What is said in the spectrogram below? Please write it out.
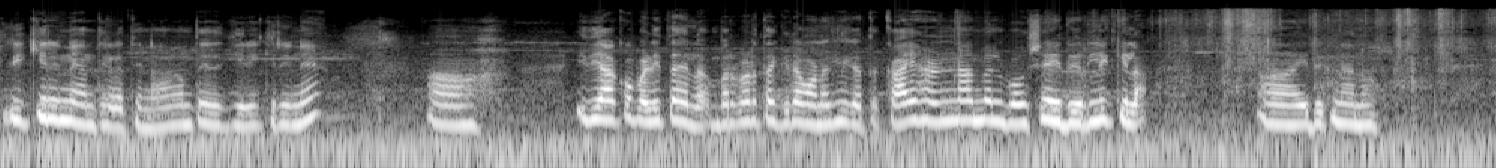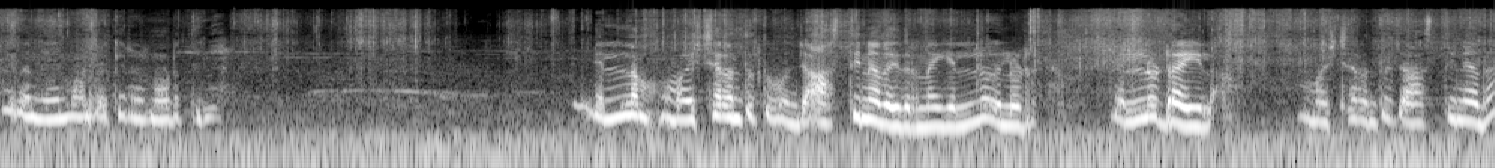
ಕಿರಿಕಿರಿನೇ ಅಂತ ಹೇಳ್ತೀನಿ. ನಾನಂತೂ ಇದು ಕಿರಿಕಿರಿನೇ. ಇದು ಯಾಕೋ ಬೆಳೀತಾ ಇಲ್ಲ. ಬರ್ಬರ್ತಾ ಗಿಡ ಒಣಗ್ಲಿಕ್ಕತ್ತು ಕಾಯಿ ಹಣ್ಣಾದ್ಮೇಲೆ ಬಹುಶಃ ಇದು ಇರಲಿಕ್ಕಿಲ್ಲ. ಇದಕ್ಕೆ ನಾನು ಇದನ್ನು ಏನು ಮಾಡಬೇಕಿರೋ ನೋಡ್ತೀನಿ. ಎಲ್ಲ ಮಾಯ್ಶ್ಚರ್ ಅಂತೂ ತುಂಬ ಜಾಸ್ತಿನೇ ಅದ ಇದ್ರನ್ನ. ಎಲ್ಲೂ ನೋಡ್ರಿ. ಎಲ್ಲೂ ಡ್ರೈ ಇಲ್ಲ. ಮಾಯ್ಶ್ಚರ್ ಅಂತೂ ಜಾಸ್ತಿನೇ ಅದ.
